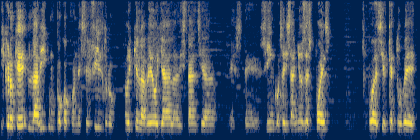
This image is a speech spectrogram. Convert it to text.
y creo que la vi un poco con ese filtro. Hoy que la veo ya a la distancia, este, cinco o seis años después, puedo decir que tuve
